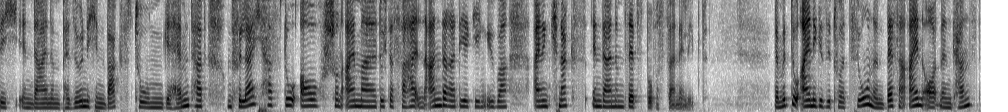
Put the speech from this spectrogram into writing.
dich in deinem persönlichen Wachstum gehemmt hat und vielleicht hast du auch schon einmal durch das Verhalten anderer dir gegenüber einen Knacks in deinem Selbstbewusstsein erlebt. Damit du einige Situationen besser einordnen kannst,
